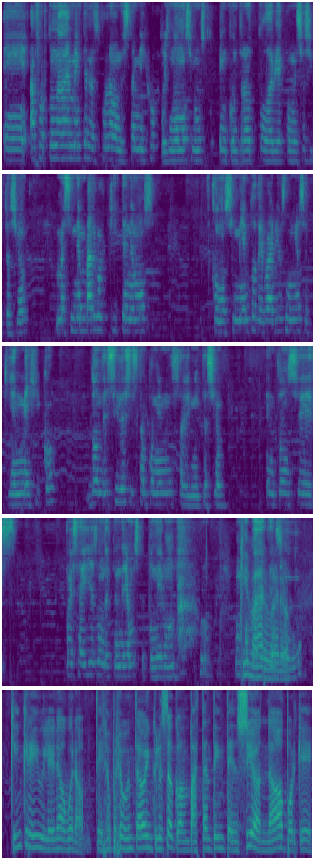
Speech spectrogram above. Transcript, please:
Eh, afortunadamente en la escuela donde está mi hijo, pues no nos hemos encontrado todavía con esa situación. Más sin embargo, aquí tenemos conocimiento de varios niños aquí en México donde sí les están poniendo esa limitación. Entonces, pues ahí es donde tendríamos que poner un, Qué bárbaro. Qué increíble, ¿no? Bueno, te lo he preguntado incluso con bastante intención, ¿no? Porque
